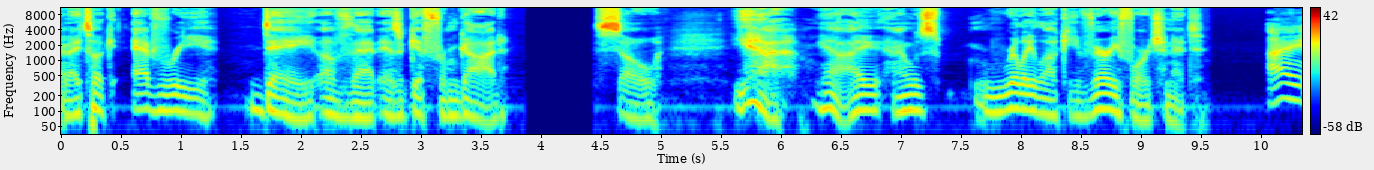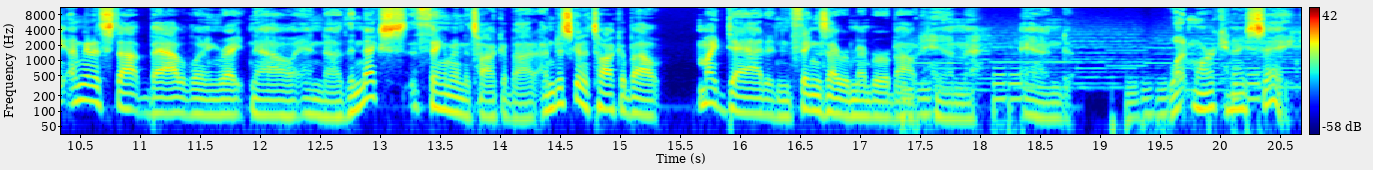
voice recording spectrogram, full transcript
And I took every day of that as a gift from God. So, yeah, yeah, I, I was really lucky, very fortunate. I, I'm going to stop babbling right now. And uh, the next thing I'm going to talk about, I'm just going to talk about my dad and things I remember about him. And what more can I say?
